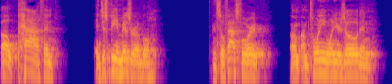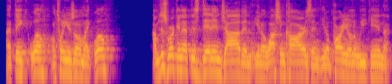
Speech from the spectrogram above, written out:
uh, path, and and just being miserable. And so, fast forward, um, I'm 21 years old, and I think, well, I'm 20 years old. I'm like, well, I'm just working at this dead end job, and you know, washing cars, and you know, partying on the weekend.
